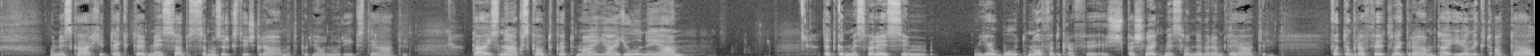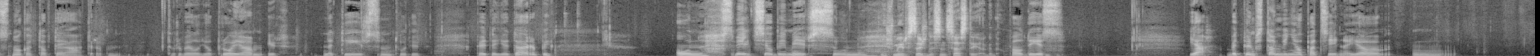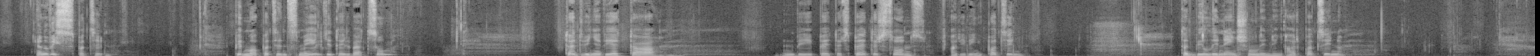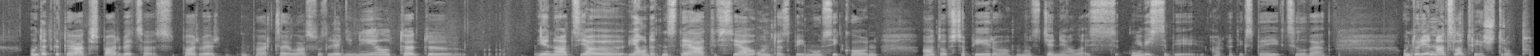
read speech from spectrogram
un es kā arhitekte, mēs abi esam uzrakstījuši grāmatu par jauno Rīgas teātri. Tā iznāks kaut kad maijā, jūnijā, tad, kad mēs varēsim jau būt nofotografējuši. Pašlaik mēs vēl nevaram teātri fotografēt, lai grāmatā ieliktu attēlus no gatava teātra. Tur vēl joprojām ir netīrs, un tur ir pēdējie darbi. Un Smilģis jau bija miris. Un... Viņš mirra 66. gadā. Paldies! Jā, bet pirms tam viņa jau padzina. Jā, mm, nu, viss padzina. Pirmā padzina smilģi dēļ vecuma. Tad viņa vietā bija Pēters Petersons arī viņu padzina. Tad bija Liniņš, un Liniņš arī padzina. Un tad, kad teātris pārvēr, pārcēlās uz Leņķinielu, tad uh, ienāca ja, uh, jaunatnes teātris, ja, un tas bija mūsu ikona. Adolfs Šapīro, mūsu ģeniālais. Viņi visi bija ārkārtīgi spējīgi cilvēki. Un tur ienāca latviešu trupa.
